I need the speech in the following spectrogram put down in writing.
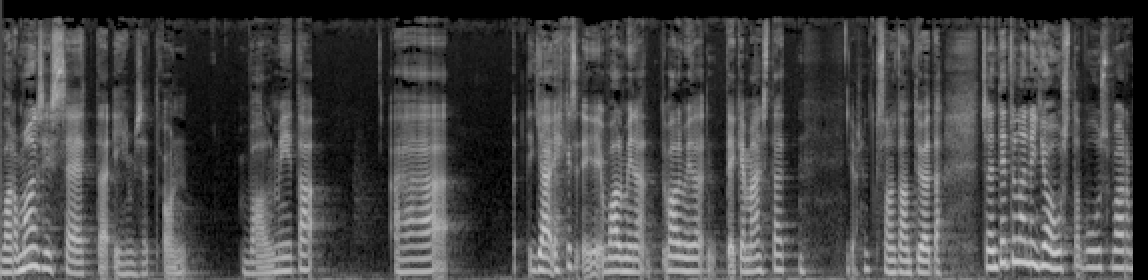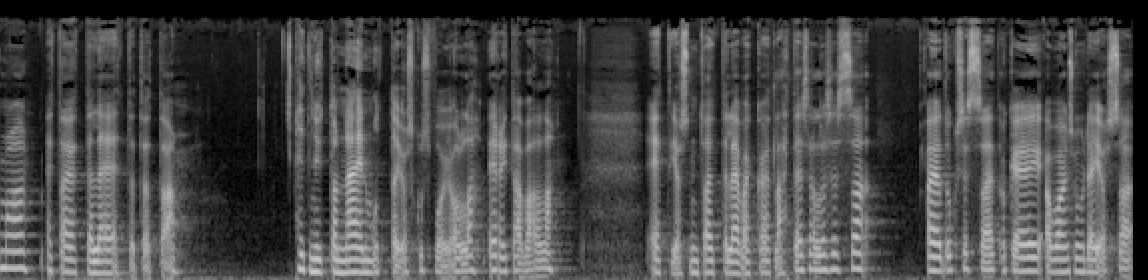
varmaan siis se, että ihmiset on valmiita ää, ja ehkä valmiina, valmiita tekemään sitä, jos nyt sanotaan työtä, se on tietynlainen joustavuus varmaan, että ajattelee, että tota, että nyt on näin, mutta joskus voi olla eri tavalla. Että jos nyt ajattelee vaikka, että lähtee sellaisessa ajatuksessa, että okei, avoin suhde, jossa,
